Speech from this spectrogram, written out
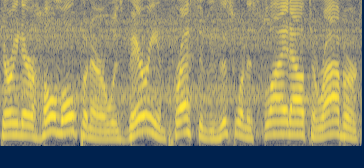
during their home opener was very impressive as this one is flied out to Robert,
